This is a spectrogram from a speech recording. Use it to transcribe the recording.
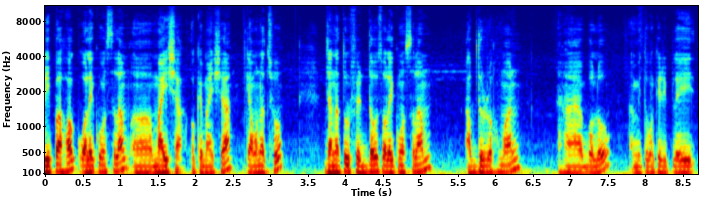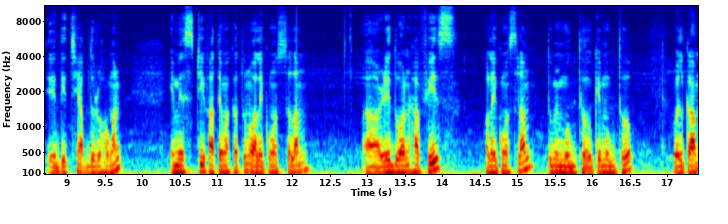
রিপা হক ওয়ালাইকুম আসসালাম। মাইশা। ওকে মাইশা কেমন আছো? জানাতুল ফেরদাউস ওয়ালাইকুম আসসালাম। আব্দুর রহমান হ্যাঁ বলো আমি তোমাকে রিপ্লাই দিচ্ছি Abdur Rahman. M S T Fatema Khatun ওয়ালাইকুম আসসালাম। রেদওয়ান হাফিজ ওয়ালাইকুম আসসালাম, তুমি মুগ্ধ ওকে মুগ্ধ? ওয়েলকাম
